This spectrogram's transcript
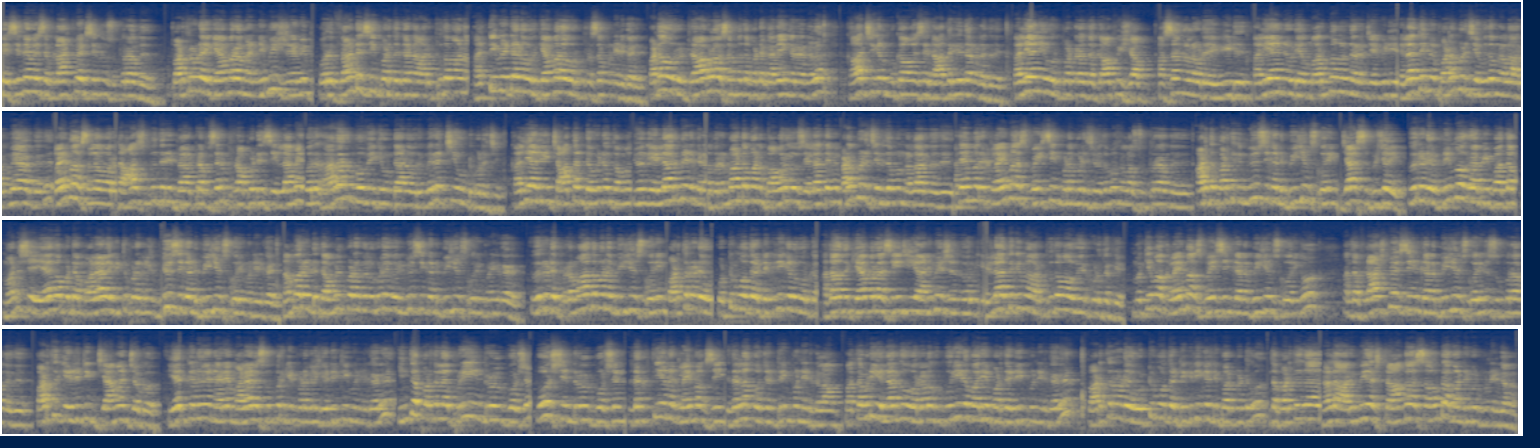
கல்யாணியுடைய சின்ன வயசு பிளாஷ்பேக் சீனும் சூப்பராக இருந்தது. படத்தினுடைய கேமராமேன் நிமிஷ் ரவி ஒரு ஃபேண்டசி படத்துக்கான அற்புதமான அல்டிமேட்டான ஒரு கேமரா ஒரு பிரசம் பண்ணியிருக்காரு. படம் ஒரு டிராவலா சம்பந்தப்பட்ட கதைங்கிறதுனால காட்சிகள் முக்காவாசி ராத்திரி தான் நடக்குது. கல்யாணி ஒர்க் பண்ற அந்த காஃபி ஷாப் பசங்களுடைய வீடு கல்யாணியுடைய மர்மங்கள் நிறைஞ்ச வீடு எல்லாத்தையுமே படம் பிடிச்ச விதம் நல்லா அருமையா இருந்தது. கிளைமாக்ஸ்ல ஒரு ஆஸ்பத்திரி பேக்ட்ராப் செல்ஃப் ப்ராப்பர்ட்டிஸ் எல்லாமே ஒரு ஹரர் மூவிக்கு உண்டான ஒரு மிரட்சியை உண்டு பண்ணுச்சு. கல்யாணி சாத்தன் டொவினோ தமன் இவங்க எல்லாருமே இருக்கிற பிரம்மாண்டமான பவர் ஹவுஸ் எல்லாத்தையுமே படம் பிடிச்ச விதமும் நல்லா இருந்தது. அதே மாதிரி கிளைமாக்ஸ் வைசின் படம் பிடிச்ச விதமும் நல்லா சூப்பரா இருந்தது. அடுத்த படத்துக்கு music and BGM scoring Jakes Vijay இவருடைய பிலிமோகிராபி பார்த்தா மனுஷன் ஏகப்பட்ட மலையாள ஹிட் படங்களுக்கு மியூசிக் அண்ட் பிஜிஎம் ஸ்கோரிங் பண்ணியிருக்காரு. நம்ம ரெண்டு தமிழ் படங்கள் கூட இவர் மியூசிக் அண்ட் பிஜிஎம் ஸ்கோரிங் பண்ணியிருக்காரு. இவருடைய பிரமாதமான பிஜிஎம் ஸ்கோரிங் படத்தினுடைய ஒட்டுமொத்த டெக்னிக்கல் ஒர்க் அதாவது கேமரா சிஜி அனிமேஷன் ஒர்க் எல்லாத்துக்குமே அற்புதமாக உயிர் கொடுத்திருக்கு. முக்கியமா கிளைமாக்ஸ் பேசிங்கான பிஜிஎம் ஸ்கோரிங்கும் அந்த பிளாஷ்பேக் சீனுக்கான பிஜிஎம் ஸ்கோரிங் சூப்பராக இருந்தது. படத்துக்கு எடிட்டிங் ஜாமன் ஜகோ ஏற்கனவே நிறைய மலையாள சூப்பர் ஹிட் படங்களுக்கு எடிட்டிங் பண்ணிருக்காரு இந்த படத்துல pre interval portion post interval portion லெக்தியான climax scene இதெல்லாம் கொஞ்சம் ட்ரிம் பண்ணிருக்கலாம் மற்றபடி எல்லாருக்கும் ஓரளவுக்கு புரியுற மாதிரியே படத்தை எடிட் பண்ணிருக்காரு படத்தினுடைய ஒட்டுமொத்த டெக்னிக்கல் டிபார்ட்மெண்ட்டுக்கும் இந்த படத்துக்கு நல்ல அருமையா ஸ்ட்ராங்கா சவுண்டா கான்ட்ரிபியூட் பண்ணிருக்காங்க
